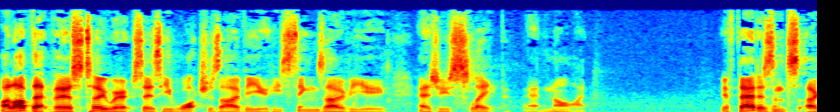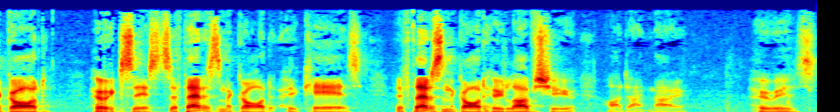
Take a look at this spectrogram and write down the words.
I love that verse too, where it says He watches over you, He sings over you as you sleep at night. If that isn't a God who exists, if that isn't a God who cares, if that isn't a God who loves you, I don't know who is.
